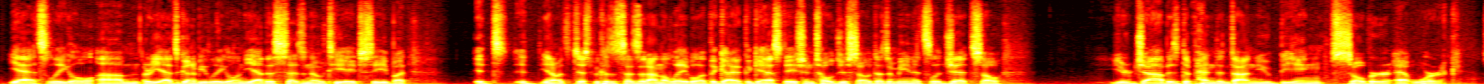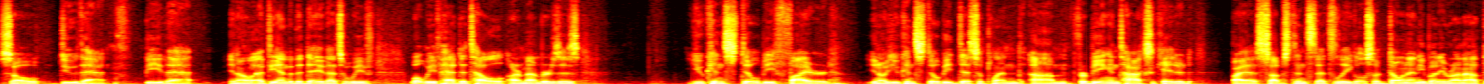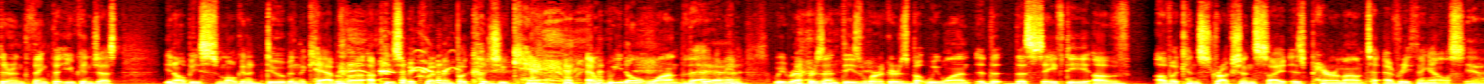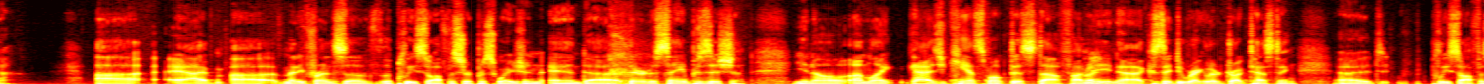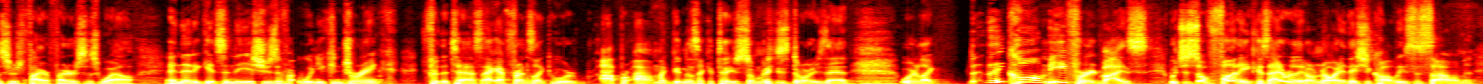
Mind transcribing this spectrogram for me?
yeah, it's legal, um, or yeah, it's going to be legal, and yeah, this says no THC, but it's it, you know it's just because it says it on the label that the guy at the gas station told you so doesn't mean it's legit. So your job is dependent on you being sober at work. So do that, be that. You know, at the end of the day, that's what we've what we've had to tell our members is you can still be fired. You know, you can still be disciplined um, for being intoxicated by a substance that's legal. So don't anybody run out there and think that you can just you know, be smoking a doob in the cab of a, a piece of equipment because you can't, And we don't want that. Yeah. I mean, we represent these workers, but we want the, the safety of of a construction site is paramount to everything else. Yeah. Uh, I have uh, many friends of the police officer persuasion, and uh, they're in the same position. You know, I'm like, guys, you can't smoke this stuff. I right. mean, because uh, they do regular drug testing, uh, police officers, firefighters as well. And then it gets into the issues of when you can drink for the test. I got friends like who are opera. Oh my goodness, I could tell you so many stories that where like they call me for advice, which is so funny because I really don't know anything. They should call Lisa Solomon.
